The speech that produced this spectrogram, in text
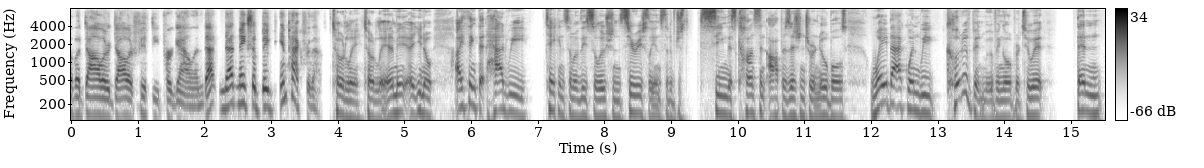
of a dollar, dollar fifty per gallon. That that makes a big impact for them. Totally, totally. I mean, uh, you know, I think that had we taken some of these solutions seriously instead of just seeing this constant opposition to renewables way back when we could have been moving over to it, then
